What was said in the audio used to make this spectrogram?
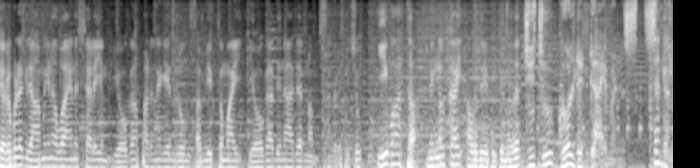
ചെറുപുഴ ഗ്രാമീണ വായനശാലയും യോഗ പഠന കേന്ദ്രവും സംയുക്തമായി യോഗാ ദിനാചരണം സംഘടിപ്പിച്ചു. ഈ വാർത്ത നിങ്ങൾക്കായി അവതരിപ്പിക്കുന്നത് Juju golden diamonds central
